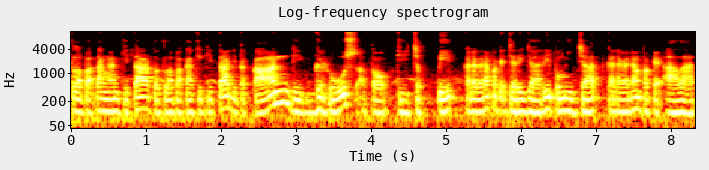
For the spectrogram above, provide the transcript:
telapak tangan kita atau telapak kaki kita ditekan digerus atau dijepit kadang-kadang pakai jari-jari pemijat kadang-kadang pakai alat.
